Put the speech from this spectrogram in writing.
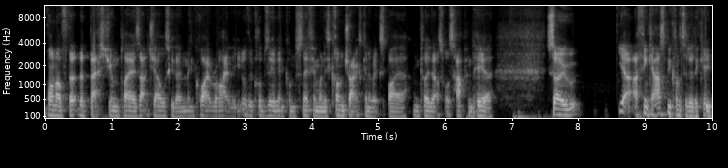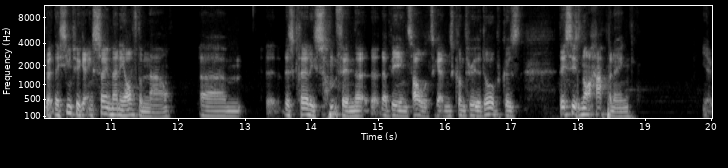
one of the, the best young players at Chelsea, then, then quite rightly, other clubs are going to come sniffing when his contract's going to expire, and clearly that's what's happened here. So yeah, I think it has to be considered a key, but they seem to be getting so many of them now. Um, there's clearly something that, that, they're being told to get them to come through the door because this is not happening you know,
